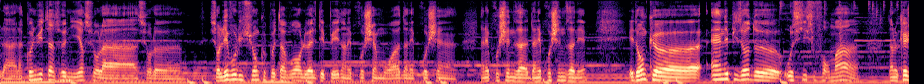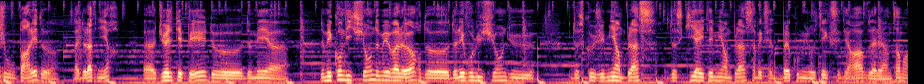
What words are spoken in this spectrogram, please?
la, la, conduite à tenir, sur sur sur l'évolution que peut avoir le LTP dans les prochains mois, dans les prochains dans les prochaines dans les prochaines années. Et donc un épisode aussi sous format dans lequel je vais vous parler de, ben, de l'avenir, euh, du LTP, de, de, mes, euh, de mes convictions, de mes valeurs, de, l'évolution de ce que j'ai mis en place, de ce qui a été mis en place avec cette belle communauté, etc. Vous allez entendre.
